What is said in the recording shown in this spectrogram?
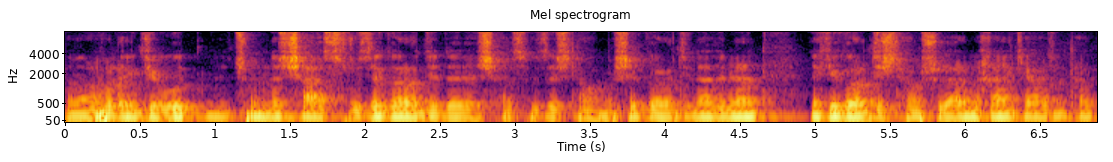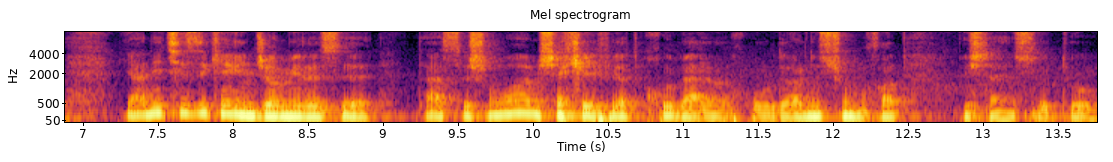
حالا اینکه بود چون 60 روزه گارانتی داره 60 روزش تمام بشه گارانتی ندارن نه که گارانتیش تمام شده رو می‌خوان که ارزون یعنی چیزی که اینجا می‌رسه دست شما همیشه کیفیت خوبی برقرار خوردار نیست چون می‌خواد بیشترین سود تو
